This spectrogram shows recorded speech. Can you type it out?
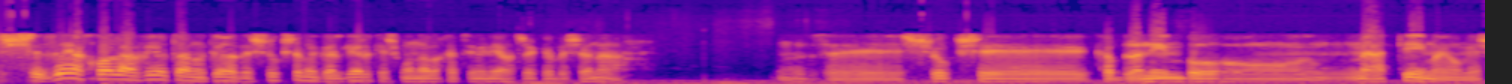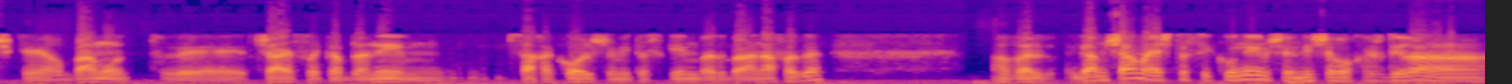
שזה יכול להביא אותנו, תראה, זה שוק שמגלגל כ-8.5 מיליארד שקל בשנה. זה שוק שקבלנים בו מעטים היום, יש כ-419 קבלנים סך הכל שמתעסקים בענף הזה. אבל גם שם יש את הסיכונים של מי שרוכש דירה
